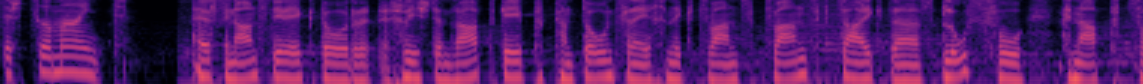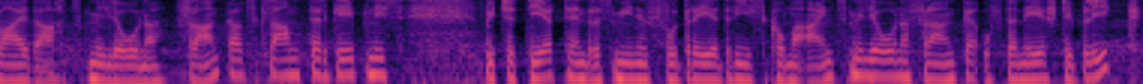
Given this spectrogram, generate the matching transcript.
dazu meint. Herr Finanzdirektor Christian Rathgeb, Kantonsrechnung 2020 zeigt ein Plus von knapp 82 Millionen Franken als Gesamtergebnis. Budgetiert haben wir ein Minus von 33,1 Millionen Franken auf den ersten Blick.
